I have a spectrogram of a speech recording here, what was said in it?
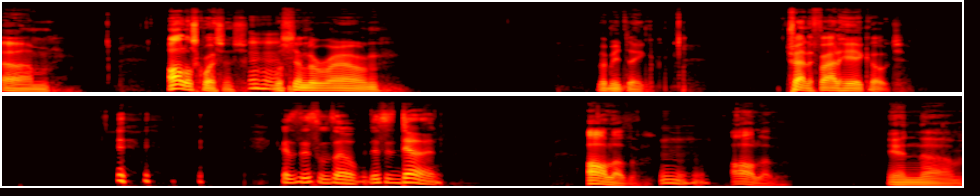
Um, all those questions Mhm. were centered around. Let me think. Trying to fire the head coach. Because this was over. This is done. All of them. hmm all of them. And um,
